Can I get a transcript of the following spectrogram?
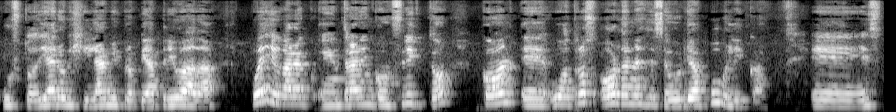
custodiar o vigilar mi propiedad privada puede llegar a entrar en conflicto con eh, otros órdenes de seguridad pública. es,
